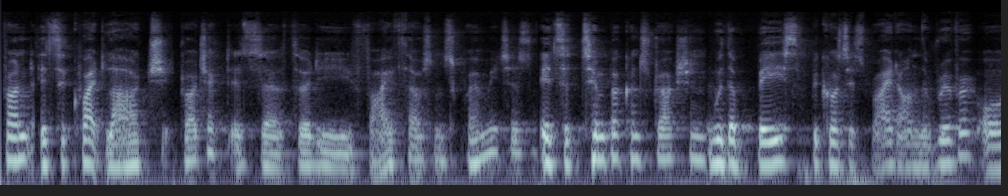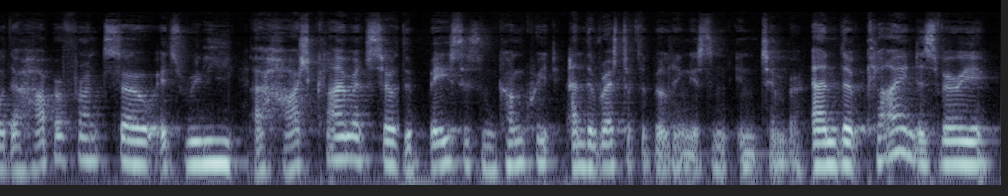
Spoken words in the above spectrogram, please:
front. It's a quite large project. It's uh, 35,000 square meters. It's a timber construction with a base because it's right on the river or the harbor front. So it's really a harsh climate. So the base is in concrete and the rest of the building is in, in timber. And the client is very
